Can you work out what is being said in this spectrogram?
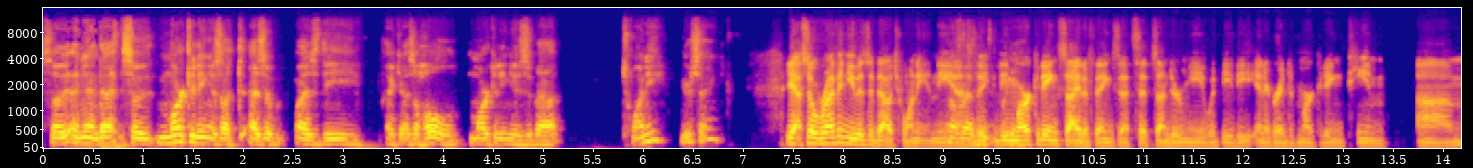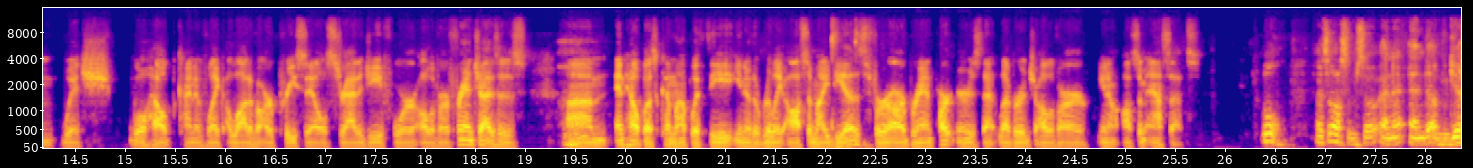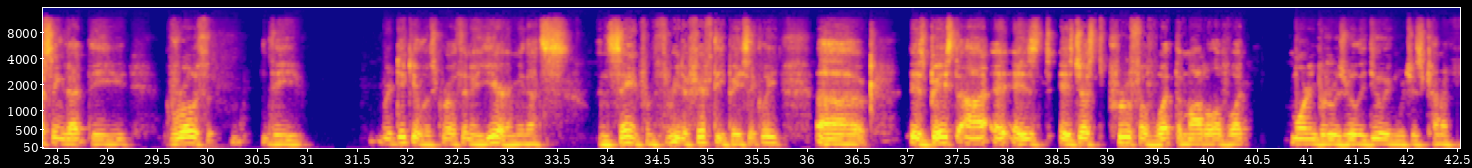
So and then that so marketing is a, as a as the like as a whole marketing is about 20. You're saying? Yeah, so revenue is about 20, and the oh, uh, the, the marketing side of things that sits under me would be the integrated marketing team, um, which will help kind of like a lot of our pre-sale strategy for all of our franchises. Um, and help us come up with the you know the really awesome ideas for our brand partners that leverage all of our you know awesome assets. Cool. That's awesome. So and and i'm guessing that the growth the ridiculous growth in a year i mean that's insane from 3 to 50 basically uh, is based on is is just proof of what the model of what morning brew is really doing which is kind of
